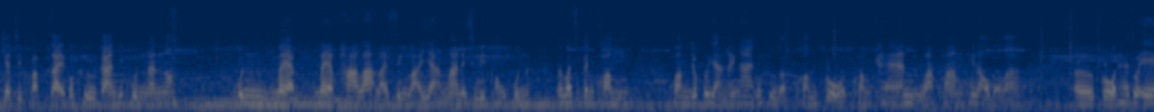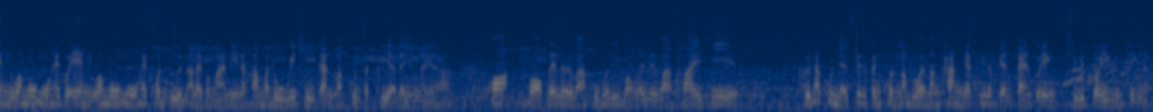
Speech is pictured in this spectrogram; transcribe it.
เคลียร์จิตปรับใจก็คือการที่คุณนั้นเนาะ คุณแบกแบกภาระหลายสิ่งหลายอย่างมาในชีวิตของคุณ ไม่ว่าจะเป็นความความยกตัวอย่างง่าย ๆ ก็คือแบบความโกรธ ความแค้น หรือว่าความที่เราแบบว่าเออโกรธให้ตัวเองหรือว่าโมโหให้ตัวเอง หรือว่าโมโหให้คนอื่นอะไรประมาณนี้นะคะ มาดูวิธีกันว่าคุณจะเคลียร์ได้ยังไงนะคะ เพราะบอกได้เลยว่าครูพอลี่บอกได้เลยว่าใครที่คือถ้าคุณอยากที่จะเป็นคนร่ำรวยมั่งคั่ง อยากที่จะเปลี่ยนแปลงตัวเองชีวิตตัวเองจริงๆอะ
